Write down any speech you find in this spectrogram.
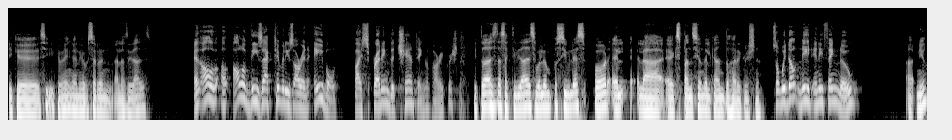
Y que sí, que vengan y observen a las deidades. And all, all of these activities are enabled by spreading the chanting of Hare Krishna. Y todas estas actividades se vuelven posibles por el, la expansión del canto Hare Krishna. So we don't need anything new. Ah, ¿New?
